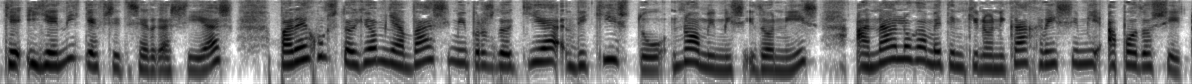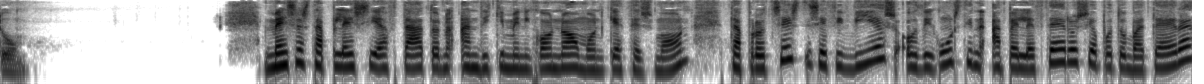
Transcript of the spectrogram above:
και η γενίκευση της εργασίας παρέχουν στο γιο μια βάσιμη προσδοκία δικής του νόμιμης ειδονής ανάλογα με την κοινωνικά χρήσιμη απόδοσή του. Μέσα στα πλαίσια αυτά των αντικειμενικών νόμων και θεσμών, τα προτσές της εφηβείας οδηγούν στην απελευθέρωση από τον πατέρα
